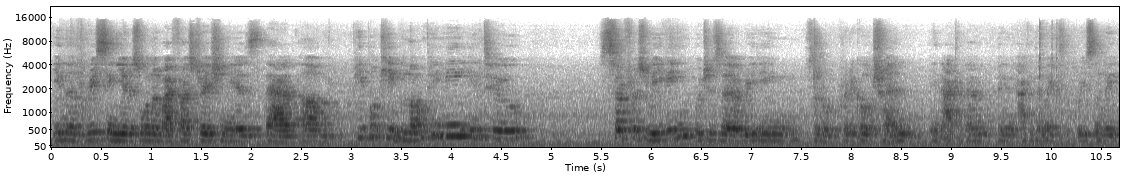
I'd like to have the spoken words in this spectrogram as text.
in the recent years, one of my frustration is that um, people keep lumping me into surface reading, which is a reading sort of critical trend in, in academics recently.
